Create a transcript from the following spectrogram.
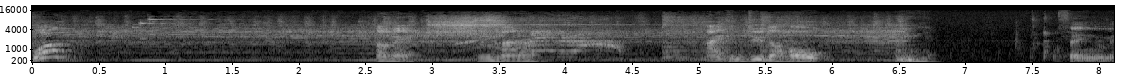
what? Okay, doesn't matter. I can do the whole thing.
